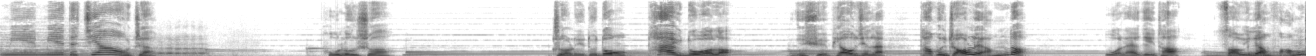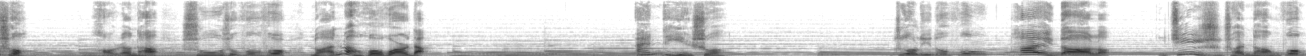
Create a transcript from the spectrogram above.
咩咩的叫着。普鲁说：“这里的洞太多了，雪飘进来，它会着凉的。我来给它造一辆房车。”好让它舒舒服服、暖暖和和的。安迪也说：“这里的风太大了，尽是穿堂风，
